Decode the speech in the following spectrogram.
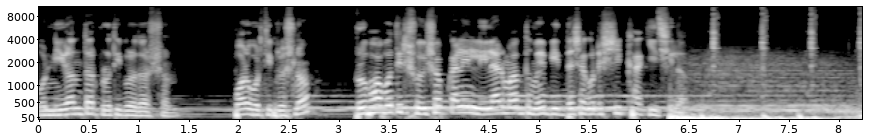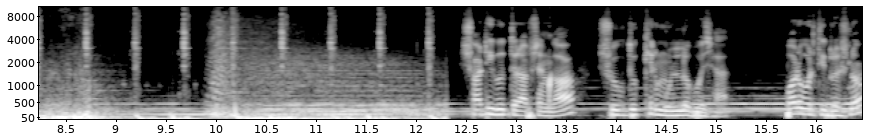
ও নিরন্তর প্রতিপ্রদর্শন পরবর্তী প্রশ্ন প্রভাবতীর শৈশবকালীন লীলার মাধ্যমে বিদ্যাসাগরের শিক্ষা কী ছিল? সঠিক উত্তর অপশন গ, সুখ দুঃখের মূল্য বোঝা। পরবর্তী প্রশ্ন,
